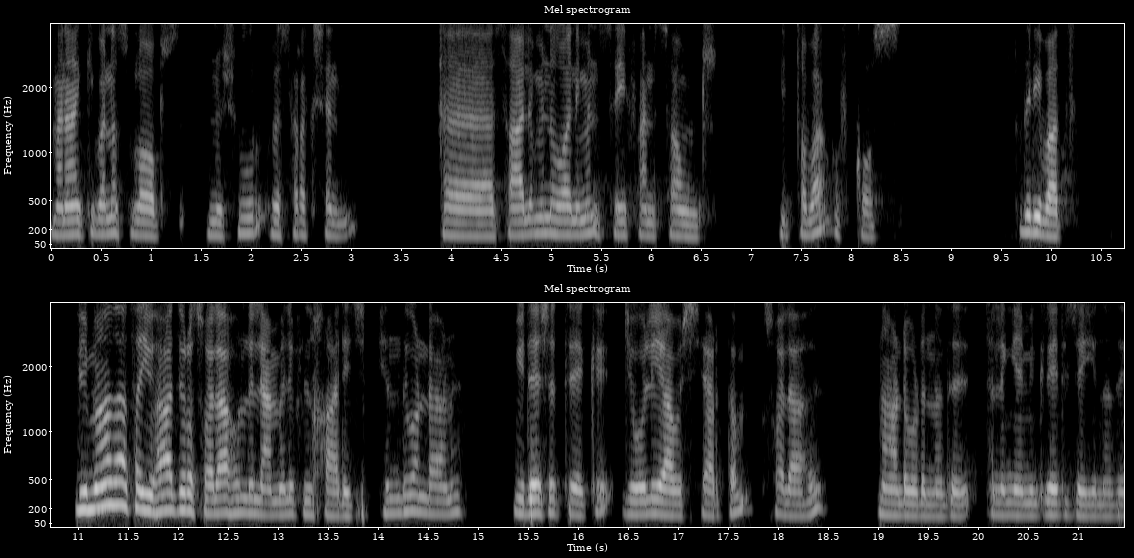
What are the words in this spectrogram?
മനാക്കി പറഞ്ഞ സ്ലോപ്സ് നുഷൂർ റിസറക്ഷൻ സാലിമൻ ഗാനിമൻ സേഫ് ആൻഡ് സൗണ്ട് ഇത്തബ ഓഫ് കോഴ്സ് തദ്രീബാത്ത് ലിമാദ സയുഹാജിറു ലിൽ അമലി ഫിൽ ഖാരിജ് എന്തുകൊണ്ടാണ് വിദേശത്തേക്ക് ജോലി ആവശ്യാർത്ഥം സ്വലാഹ് നാടുവിടുന്നത് അല്ലെങ്കിൽ എമിഗ്രേറ്റ് ചെയ്യുന്നത്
